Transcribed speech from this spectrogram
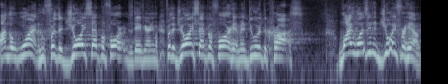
on the one who, for the joy set before, is Dave here anymore? For the joy set before him, endured the cross. Why was it a joy for him?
